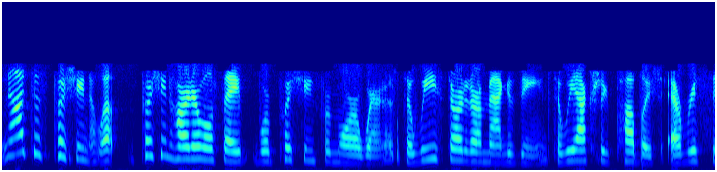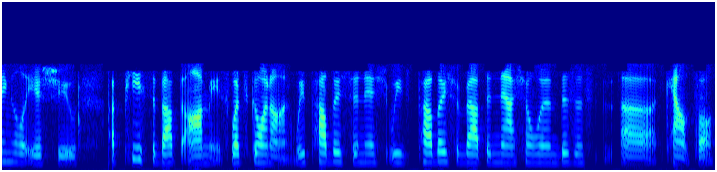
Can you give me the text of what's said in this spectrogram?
not just pushing. Well, pushing harder. We'll say we're pushing for more awareness. So we started our magazine. So we actually publish every single issue a piece about the OMWIs, what's going on. We publish an issue. We publish about the National Women Business uh, Council,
